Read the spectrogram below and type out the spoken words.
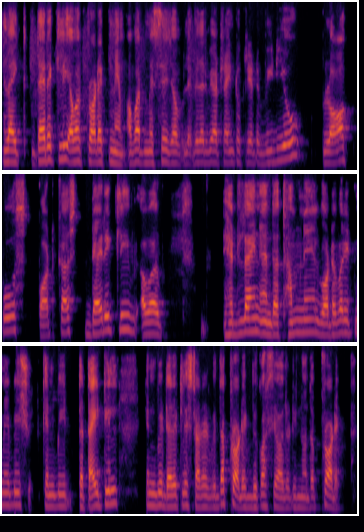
like directly our product name our message of whether we are trying to create a video blog post podcast directly our headline and the thumbnail whatever it may be can be the title can be directly started with the product because they already know the product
